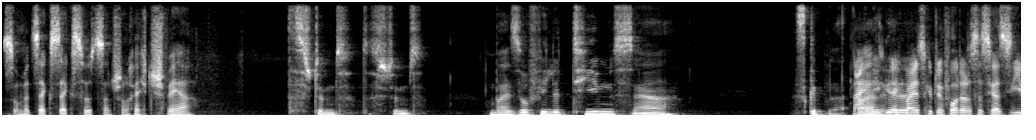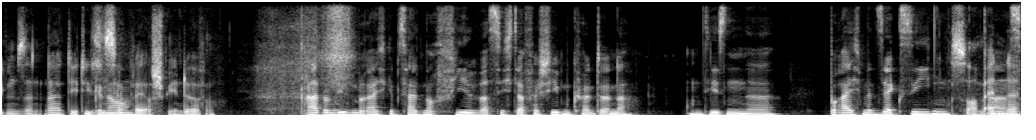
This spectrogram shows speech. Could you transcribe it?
So mit 6-6 wird es dann schon recht schwer. das stimmt, das stimmt. Bei so viele Teams, ja. Es gibt einige. ich meine, es gibt den Vorteil, dass es ja sieben sind, ne? Die dieses Genau. Jahr Playoffs spielen dürfen. gerade um diesen Bereich gibt es halt noch viel, was sich da verschieben könnte, ne? Um diesen äh, Bereich mit sechs Siegen. So am Ende.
